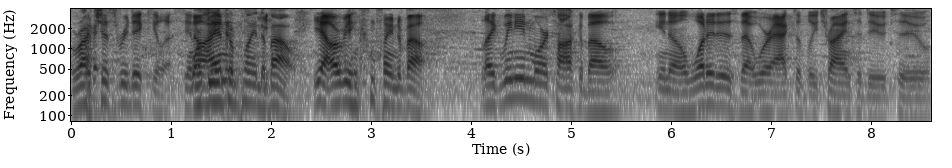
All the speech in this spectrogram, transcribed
Right. which is ridiculous. You know, Or being complained about. yeah, or being complained about. Like we need more talk about, you know, what it is that we're actively trying to do to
